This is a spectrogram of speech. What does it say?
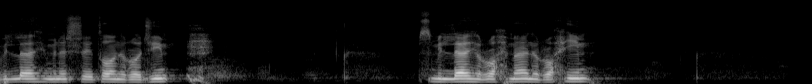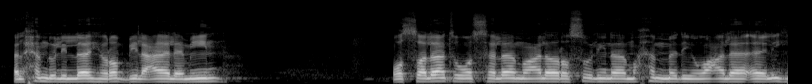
بالله من الشيطان الرجيم. بسم الله الرحمن الرحيم. الحمد لله رب العالمين والصلاة والسلام على رسولنا محمد وعلى آله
